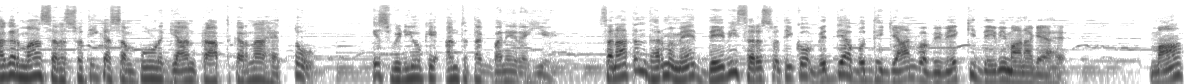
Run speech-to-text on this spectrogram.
अगर माँ सरस्वती का संपूर्ण ज्ञान प्राप्त करना है तो इस वीडियो के अंत तक बने रहिए। सनातन धर्म में देवी सरस्वती को विद्या, बुद्धि, ज्ञान व विवेक की देवी माना गया है। माँ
